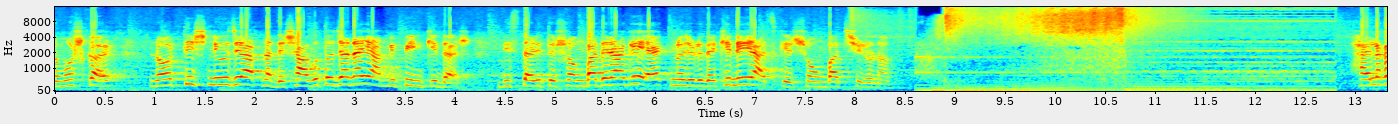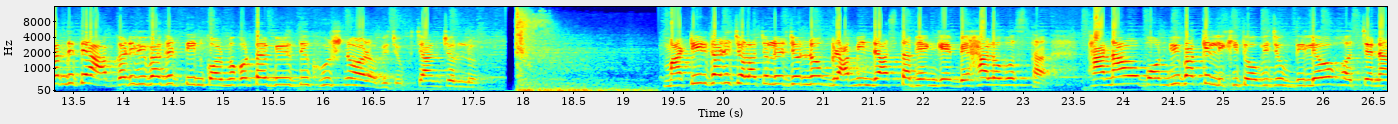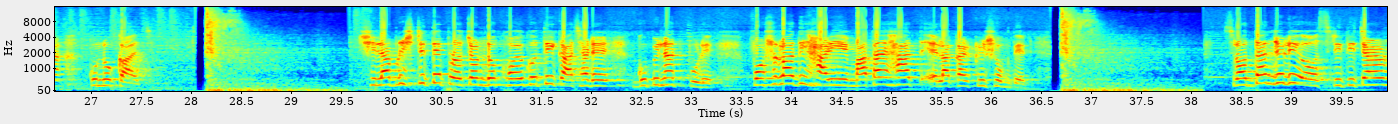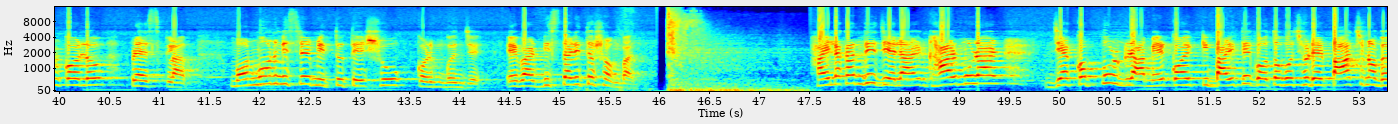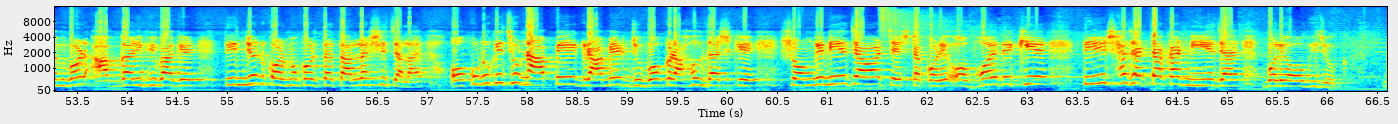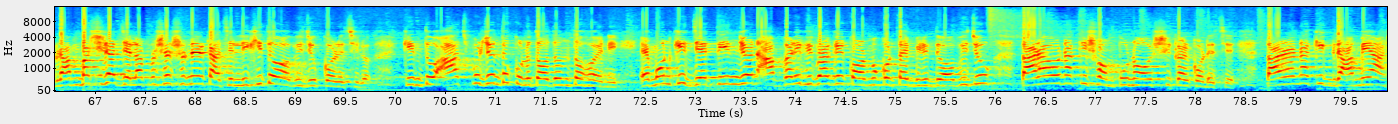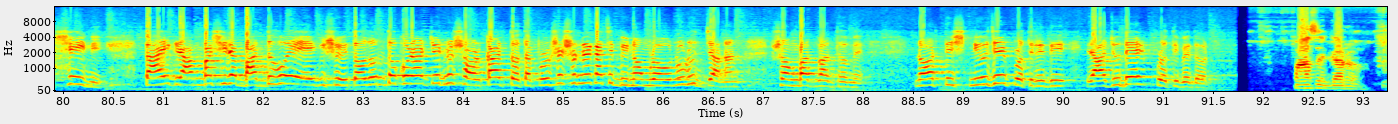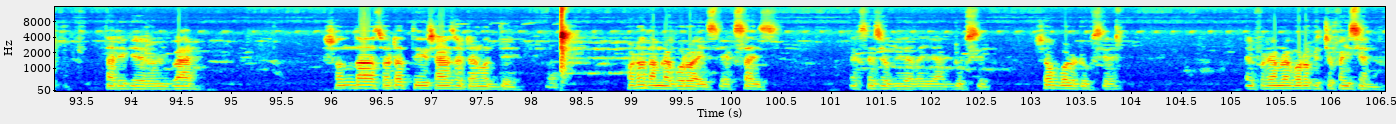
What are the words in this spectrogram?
নমস্কার। North east নিউজে আপনাদের স্বাগত জানাই, আমি পিঙ্কি দাস। বিস্তারিত সংবাদের আগে এক নজরে দেখে নেই আজকের সংবাদ শিরোনাম। হাইলাকান্দিতে আবগারি বিভাগের তিন কর্মকর্তার বিরুদ্ধে ঘুষ নেওয়ার অভিযোগ, চাঞ্চল্য। মাটির গাড়ি চলাচলের জন্য গ্রামীণ রাস্তা ভেঙে বেহাল অবস্থা। থানা ও বন বিভাগকে লিখিত অভিযোগ দিলেও হচ্ছে না কোনো কাজ। শিলাবৃষ্টিতে প্রচণ্ড ক্ষয়ক্ষতি কাছাড়ের গোপীনাথপুরে। ফসলাদি হারিয়ে মাথায় হাত এলাকার কৃষকদের। শ্রদ্ধাঞ্জলি ও স্মৃতিচারণ করল প্রেস ক্লাব। মনমোহন মিশ্রের মৃত্যুতে শোক করিমগঞ্জে। এবার বিস্তারিত সংবাদ। হাইলাকান্দি জেলার ঘাড়মুড়ার জ্যাকবপুর গ্রামের কয়েকটি বাড়িতে গত বছরের পাঁচ নভেম্বর আবগারি বিভাগের তিনজন কর্মকর্তা তল্লাশি চালায়। ও কোনো কিছু না পেয়ে গ্রামের যুবক রাহুল দাসকে সঙ্গে নিয়ে যাওয়ার চেষ্টা করে, অভয় ভয় দেখিয়ে তিরিশ হাজার টাকা নিয়ে যায় বলে অভিযোগ। গ্রামবাসীরা জেলা প্রশাসনের কাছে লিখিত অভিযোগ করেছিল, কিন্তু আজ পর্যন্ত কোনো তদন্ত হয়নি। এমনকি যে তিনজন আবগারি বিভাগের কর্মকর্তার বিরুদ্ধে অভিযোগ, তারাও নাকি সম্পূর্ণ অস্বীকার করেছে। তারা নাকি গ্রামে আসেইনি। তাই গ্রামবাসীরা বাধ্য হয়ে এই বিষয়ে তদন্ত করার জন্য সরকার তথা প্রশাসনের কাছে বিনম্র অনুরোধ জানান সংবাদ মাধ্যমে। নর্থ ইস্ট নিউজের প্রতিনিধি রাজুদের প্রতিবেদন। পাঁচ এগারো তারিখে রবিবার সন্ধ্যা ছটার থেকে সাড়ে ছটার মধ্যে। হঠাৎ আমরা গরু আইছি এক্সাইজ এক্সারসাইজ অফিসার ইয়া ঢুকছে, সব গরু ঢুকছে। এরপরে আমরা গরু কিছু পাইছে না।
